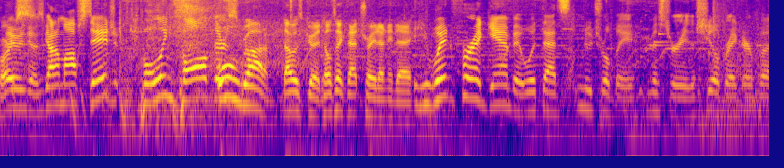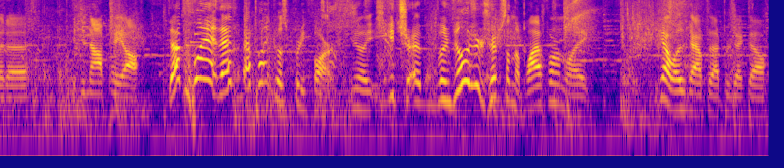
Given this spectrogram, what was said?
Of There he goes. Got him off stage. Bowling ball. There's. Oh, got him. That was good. He'll take that trade any day. He went for a gambit with that neutral B mystery, the shield breaker, but uh, it did not pay off. That plant, that, that plant goes pretty far. You know, you tri- when Villager trips on the platform, like you gotta look out for that projectile.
